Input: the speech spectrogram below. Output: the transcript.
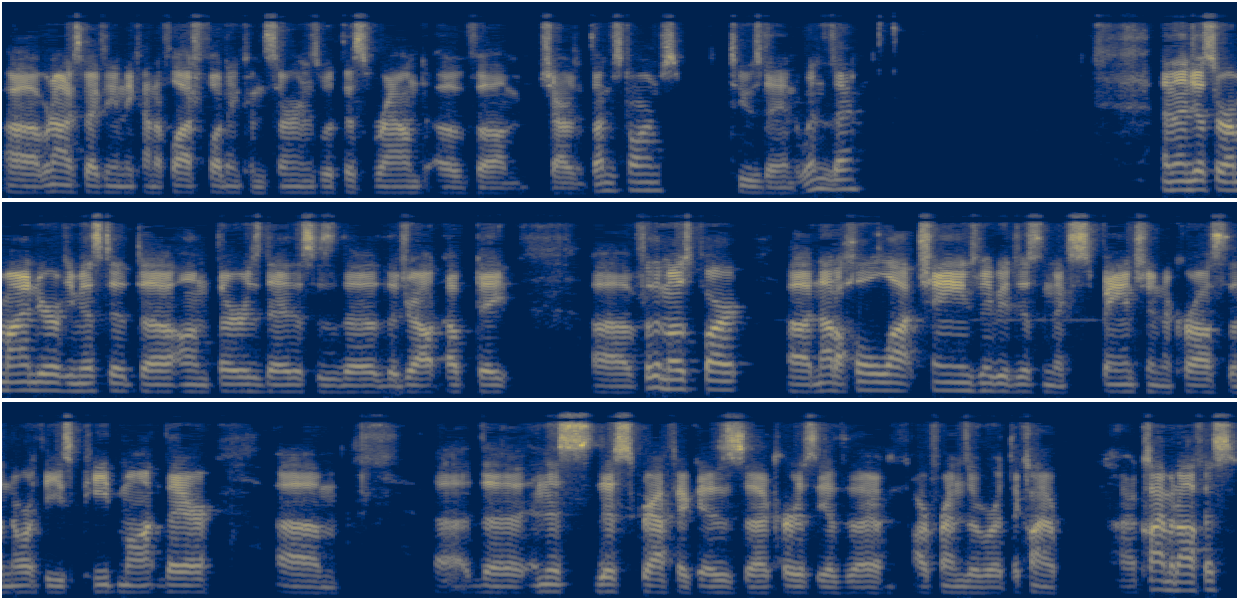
uh, we're not expecting any kind of flash flooding concerns with this round of um, showers and thunderstorms, Tuesday and Wednesday. And then just a reminder, if you missed it uh, on Thursday, this is the, the drought update. Uh, for the most part, uh, not a whole lot changed, maybe just an expansion across the Northeast Piedmont there. Um, uh, the and this this graphic is courtesy of the our friends over at the climate climate office.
